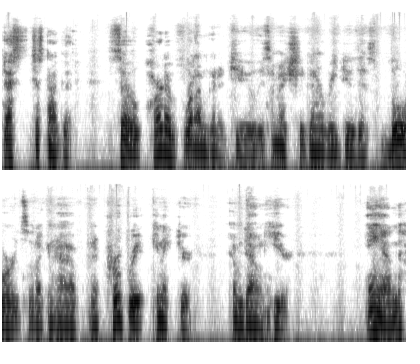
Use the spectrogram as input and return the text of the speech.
that's just not good. So part of what I'm going to do is I'm actually going to redo this board so that I can have an appropriate connector come down here. And,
